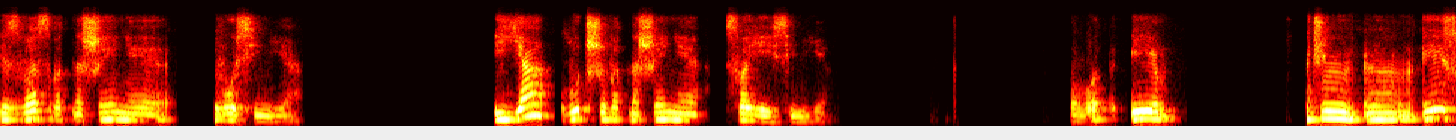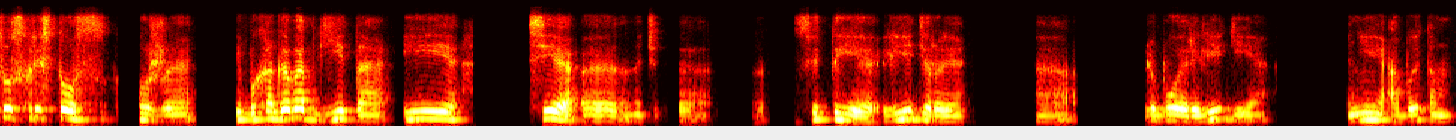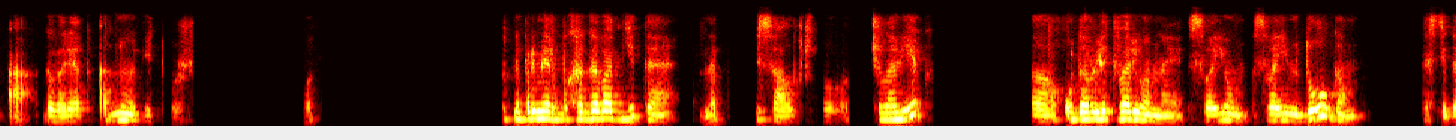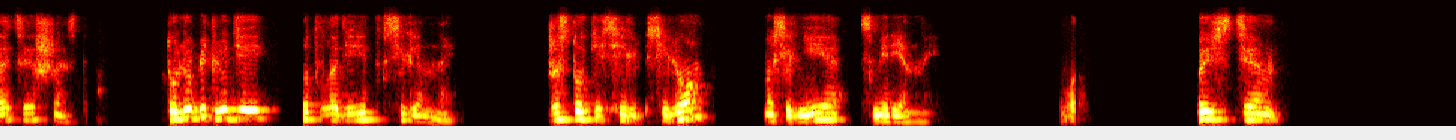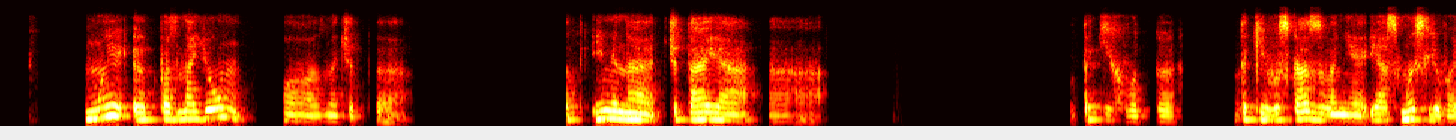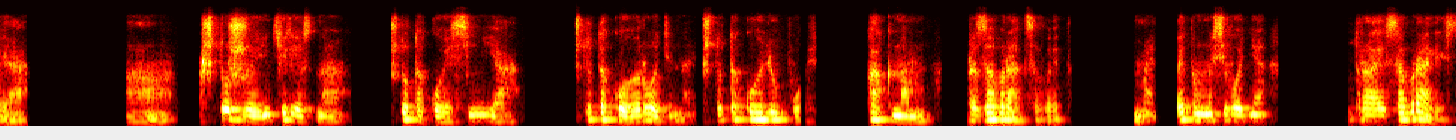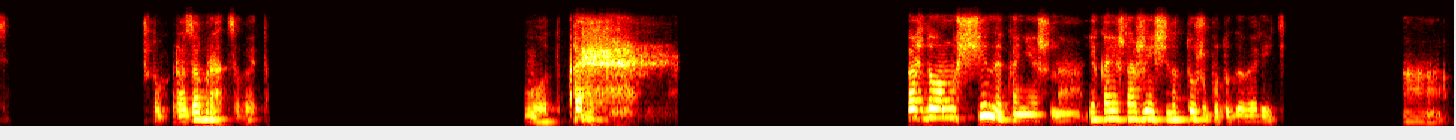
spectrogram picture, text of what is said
из вас в отношении его семьи. И я лучше в отношении своей семьи. Вот. И очень э, Иисус Христос тоже, и Бхагавад-гита, и все э, значит, э, святые лидеры любой религии, они об этом а, говорят одно и то же. Вот. Вот, например, Бхагавад-гита написал, что человек, удовлетворенный своим, своим долгом, достигает совершенства. Кто любит людей, тот владеет Вселенной. Жестокий силен, но сильнее смиренный. Вот. То есть э, мы э, познаем, а, значит, э, вот именно читая а, таких вот такие высказывания и осмысливая, а, что же интересно, что такое семья, что такое Родина, что такое любовь, как нам разобраться в этом. Поэтому мы сегодня утра и собрались, чтобы разобраться в этом. Вот. Каждого мужчины, конечно, я, конечно, о женщинах тоже буду говорить. А,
